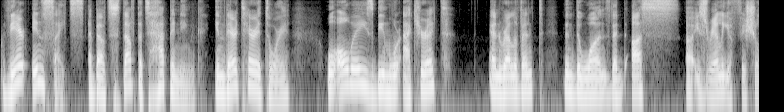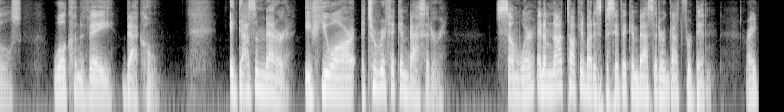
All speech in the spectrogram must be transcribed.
their insights about stuff that's happening in their territory will always be more accurate and relevant than the ones that us uh, Israeli officials will convey back home. It doesn't matter if you are a terrific ambassador somewhere, and I'm not talking about a specific ambassador, God forbid, right?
